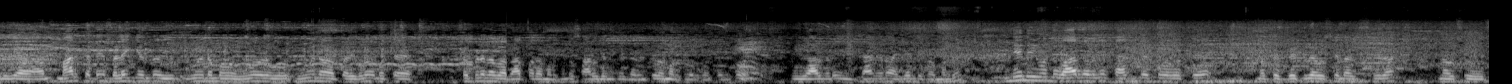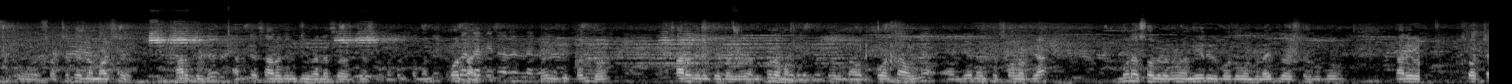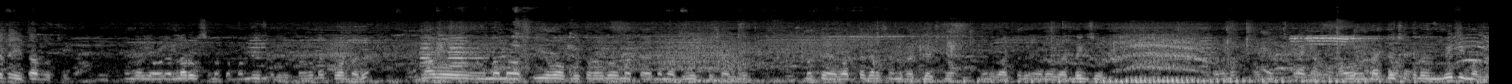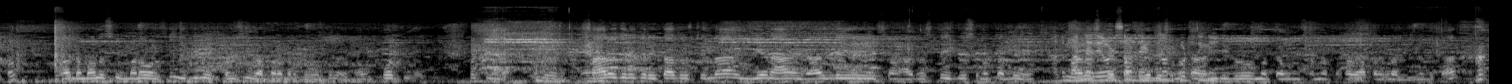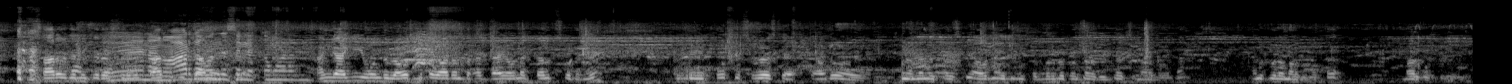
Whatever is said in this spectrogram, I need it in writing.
ಈಗ ಮಾರುಕಟ್ಟೆ, ಬೆಳಗ್ಗೆ ಎಂದು ಈ ಹೂವಿನ ಹೂವಿನ ವ್ಯಾಪಾರಿಗಳು ಮತ್ತು ಕಬ್ಬಿಣದ ವ್ಯಾಪಾರ ಮಾಡಿಕೊಂಡು ಸಾರ್ವಜನಿಕರಿಗೆ ಅನುಕೂಲ ಮಾಡಿಕೊಡ್ಬೇಕು ಅಂತ ಹೇಳ್ಬಿಟ್ಟು ಈಗ ಆಲ್ರೆಡಿ ಈ ಜಾಗನ ಐಡೆಂಟಿಫೈ ಮಾಡಿ ಇನ್ನೇನು ಈ ಒಂದು ವಾರದೊಳಗೆ ಕಾಂಕ್ರೀಟ್ ವ್ಯವಸ್ಥೆ ಮತ್ತು ಬೆಡ್ ವ್ಯವಸ್ಥೆ ಎಲ್ಲ ನಾವು ಸು ಸ್ವಚ್ಛತೆಯನ್ನು ಸ್ವಚ್ಛತೆಯಿಂದ ಮಾಡಿಸಿ ಮಾಡ್ತಿದ್ದೆ ಅದಕ್ಕೆ ಸಾರ್ವಜನಿಕ ಇವೆಲ್ಲ ಅಂತ ಮಂದಿ ಕೋರ್ತಾ ಇದ್ದೀವಿ ಇದಕ್ಕೆ ಬಂದು ಸಾರ್ವಜನಿಕರಿಗೆ ಅನುಕೂಲ ಮಾಡ್ಕೊಳ್ಬೇಕು ನಾವು ಕೋರ್ತಾ ಅವ್ರಿಗೆ ಅವ್ರಿಗೇನಂತ ಸೌಲಭ್ಯ ಮೂಲ ಸೌಲಭ್ಯಗಳು ನೀರು ಇರ್ಬೋದು ಒಂದು ಲೈಟ್ ವ್ಯವಸ್ಥೆ ಇರ್ಬೋದು ದಾರಿ ಸ್ವಚ್ಛತೆ ಹಿತಾದೃಷ್ಟಿಯಿಂದ ಹಾಗಾಗಿ ಅವರೆಲ್ಲರೂ ಸಮೇತ ಬಂದು ಇದನ್ನು ಕೋರ್ತದೆ ನಾವು ನಮ್ಮ ಸಿ ಒ ಭೂತರವರು ಮತ್ತು ನಮ್ಮ ಡಿ ಎಸ್ ಪಿ ಸಾಹೇಬರು ಮತ್ತು ವರ್ತಕರ ಸಂಘದ ಅಧ್ಯಕ್ಷರು ವರ್ತಕರು ವೆಡ್ಡಿಂಗ್ ಝೂಮ್ ಅವ್ರ ಅಧ್ಯಕ್ಷತೆಯಲ್ಲಿ ಒಂದು ಮೀಟಿಂಗ್ ಮಾಡಿಬಿಟ್ಟು ಅವ್ರನ್ನ ಮನಸ್ಸು ಮನವೊಲಿಸಿ ಇಲ್ಲಿಗೆ ಕಳಿಸಿ ವ್ಯಾಪಾರ ಮಾಡಬೇಕು ಅಂತ ನಾವು ಕೋರ್ತೀವಿ ಸಾರ್ವಜನಿಕರ ಹಿತಾದೃಷ್ಟಿಯಿಂದ ಏನು ಆಲ್ರೆಡಿ ರಸ್ತೆ ಇದ್ದು ಸಮೇತ ಅಲ್ಲಿ ಅಂಗಡಿಗಳು ಮತ್ತು ಅವು ಸಣ್ಣ ಪುಟ್ಟ ವ್ಯಾಪಾರಗಳಲ್ಲಿ ಇರೋದಿಲ್ಲ ಸಾರ್ವಜನಿಕರ. ಹಂಗಾಗಿ ಈ ಒಂದು ವ್ಯವಸ್ಥಿತವಾದಂತಹ ಜಾಗವನ್ನು ಕಲ್ಪಿಸ್ಕೊಟ್ಟಿದ್ವಿ ಇಲ್ಲಿ ಪೂರ್ತಿ ಸುವ್ಯವಸ್ಥೆ ಯಾವುದೋ ನನ್ನನ್ನು ಕಳಿಸಿ ಅವ್ರನ್ನ ಇಲ್ಲಿ ಬರಬೇಕು ಅಂತ ಅವ್ರು ನಿರ್ದೇಶನ ಮಾಡಬೇಕು ಅಂತ ಅನುಕೂಲ ಮಾಡಬೇಕು ಅಂತ ಮಾಡ್ಕೊಡ್ತೀವಿ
